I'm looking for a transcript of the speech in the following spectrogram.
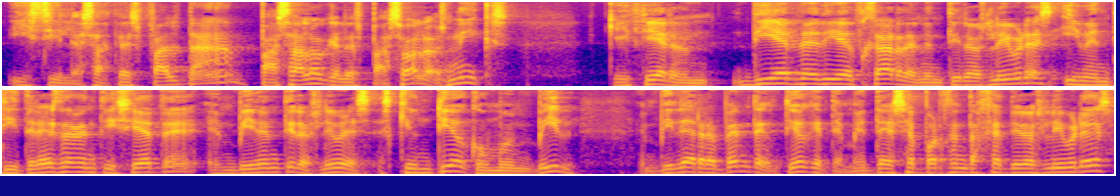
Y si les haces falta, pasa lo que les pasó a los Knicks, que hicieron 10 de 10 Harden en tiros libres y 23 de 27 Embiid en tiros libres. Es que un tío como Embiid, Embiid de repente, un tío que te mete ese porcentaje de tiros libres,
